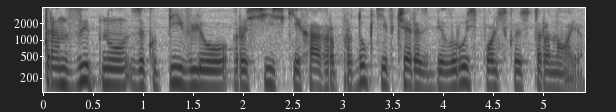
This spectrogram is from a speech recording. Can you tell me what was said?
Транзитну закупівлю російських агропродуктів через Білорусь польською стороною.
